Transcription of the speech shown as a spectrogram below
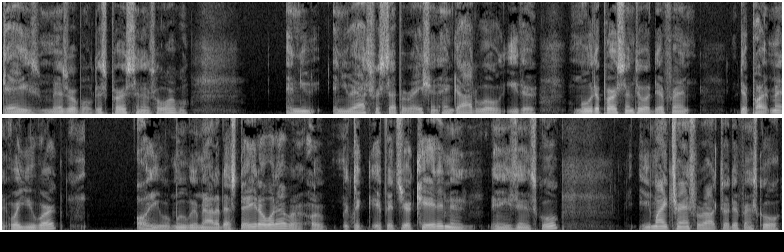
days miserable. This person is horrible. And you and you ask for separation and God will either move the person to a different department where you work or he will move him out of that state or whatever. Or if, the, if it's your kid and, and he's in school, he might transfer out to a different school.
